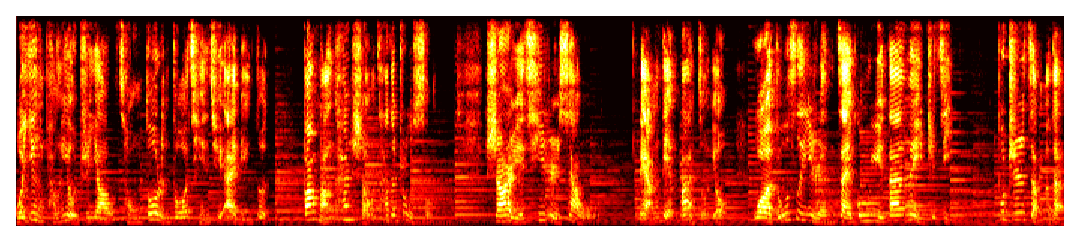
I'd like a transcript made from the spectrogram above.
我应朋友之邀，从多伦多前去爱明顿。帮忙看守他的住所。十二月七日下午两点半左右，我独自一人在公寓单位之际，不知怎么的，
